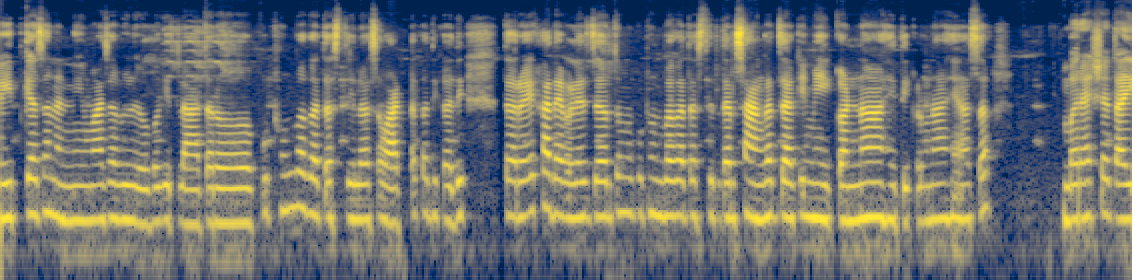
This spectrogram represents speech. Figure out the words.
इतक्या जणांनी माझा व्हिडिओ बघितला तर कुठून बघत असतील असं वाटतं कधी कधी. तर एखाद्या वेळेस जर तुम्ही कुठून बघत असतील तर सांगत जा की मी इकडनं आहे तिकडून आहे असं. बऱ्याचशा ताई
